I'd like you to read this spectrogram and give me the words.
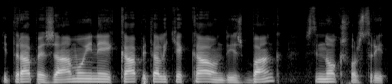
Η τράπεζά μου είναι η Capital και Counties Bank στην Oxford Street.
